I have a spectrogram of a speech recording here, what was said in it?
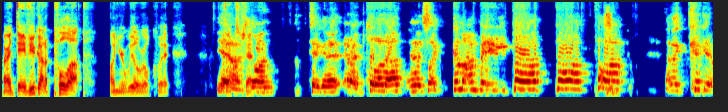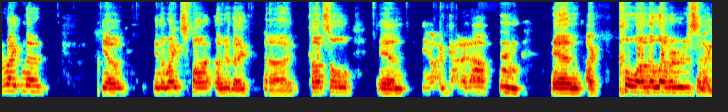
All right, Dave, you got to pull up on your wheel real quick. Yeah, so I'm taking it and I pull it up, and it's like, come on, baby, pull up, pull up, pull up. And I kick it right in the, you know, in the right spot under the uh, console. And, you know, I've got it up and, and I pull on the levers and I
